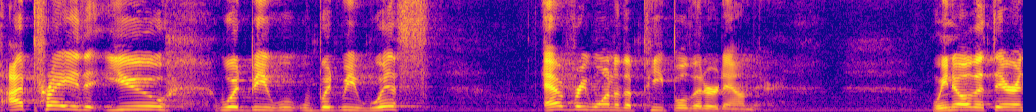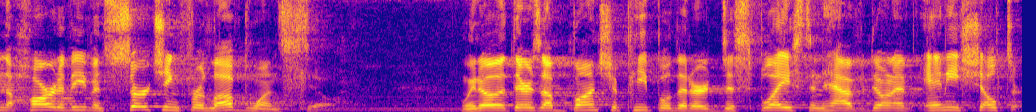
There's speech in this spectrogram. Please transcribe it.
I pray that you would be, would be with every one of the people that are down there. We know that they're in the heart of even searching for loved ones still. We know that there's a bunch of people that are displaced and have, don't have any shelter.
